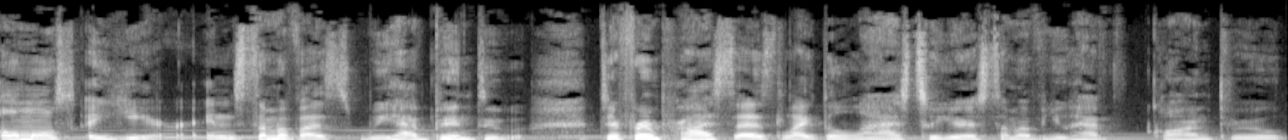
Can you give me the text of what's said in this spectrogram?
almost a year. And some of us we have been through different process. Like the last two years some of you have gone through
